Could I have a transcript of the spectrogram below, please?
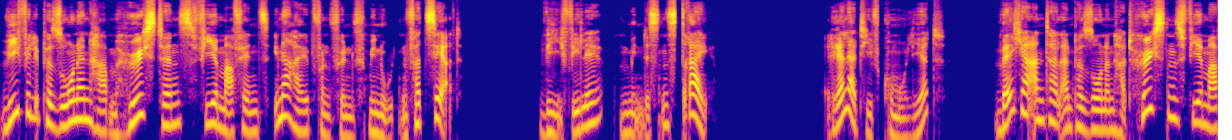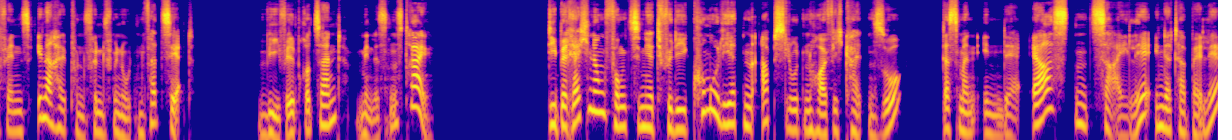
wie viele Personen haben höchstens vier Muffins innerhalb von fünf Minuten verzehrt? Wie viele mindestens drei? Relativ kumuliert. Welcher Anteil an Personen hat höchstens vier Muffins innerhalb von fünf Minuten verzehrt? Wie viel Prozent mindestens drei? Die Berechnung funktioniert für die kumulierten absoluten Häufigkeiten so, dass man in der ersten Zeile in der Tabelle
